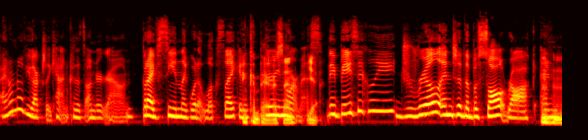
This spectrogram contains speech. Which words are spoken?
I don't know if you actually can because it's underground, but I've seen like what it looks like, and it's, they're comparison, enormous. yeah. They basically drill into the basalt rock and Mm-hmm.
